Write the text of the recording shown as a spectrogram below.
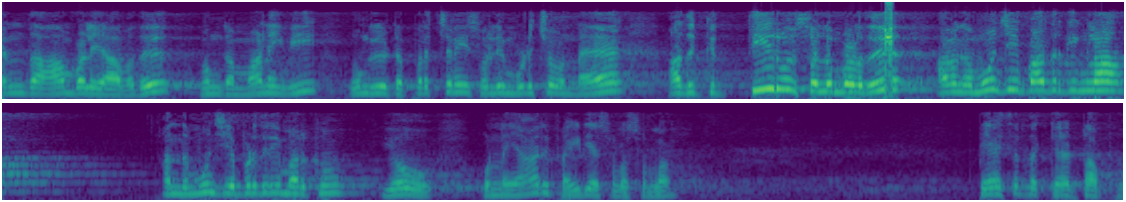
எந்த ஆம்பளையாவது உங்க மனைவி உங்ககிட்ட பிரச்சனையை சொல்லி முடிச்ச உடனே அதுக்கு தீர்வு சொல்லும் பொழுது அவங்க மூஞ்சியை பார்த்துருக்கீங்களா? அந்த மூஞ்சி எப்படி தெரியுமா இருக்கும்? யோ உன்னை யார் இப்ப ஐடியா சொல்ல சொல்லலாம் பேசுறத கேட்டா போ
